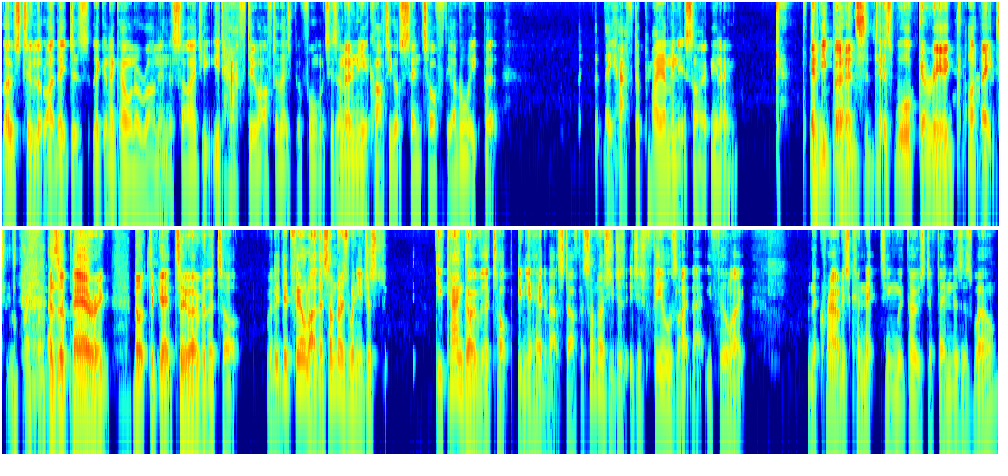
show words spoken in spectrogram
those two look like they just, they're going to go on a run in the side. You, would have to after those performances. I know Niakhaté got sent off the other week, but they have to play. I mean, it's like you know. Kenny Burns and Des Walker reincarnated as a pairing, not to get too over the top. But it did feel like that. Sometimes when you just you can go over the top in your head about stuff, but sometimes you just it just feels like that. You feel like the crowd is connecting with those defenders as well.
